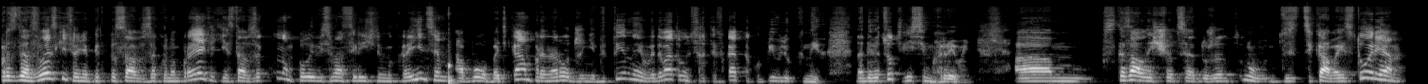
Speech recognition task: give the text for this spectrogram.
Президент Зеленський сьогодні підписав законопроект, який став законом, коли 18-річним українцям або батькам при народженні дитини видаватимуть сертифікат на купівлю книг на 908 гривень. Сказали, що це дуже ну, цікава історія.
